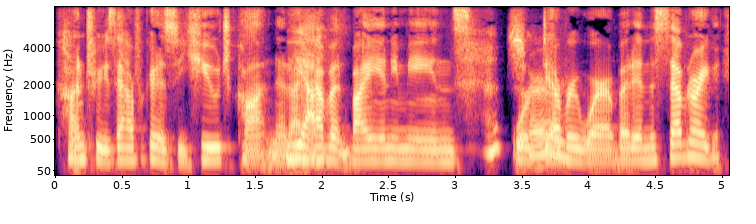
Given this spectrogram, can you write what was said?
countries. Africa is a huge continent. I haven't by any means worked Sure. everywhere, but in the seven or eight,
